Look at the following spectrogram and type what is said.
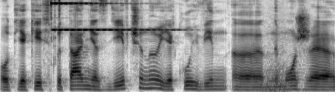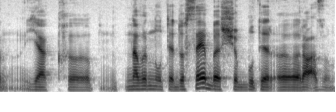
от якісь питання з дівчиною, яку він е, не може як е, навернути до себе, щоб бути е, разом.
